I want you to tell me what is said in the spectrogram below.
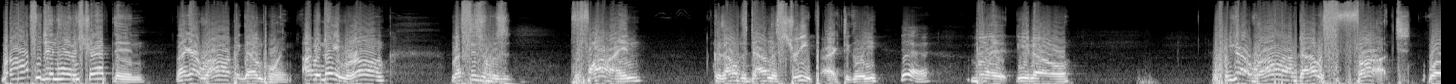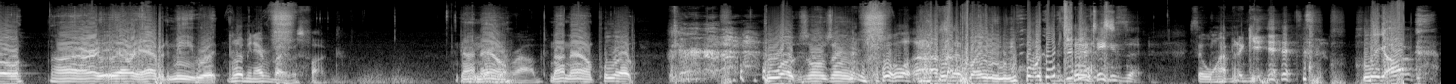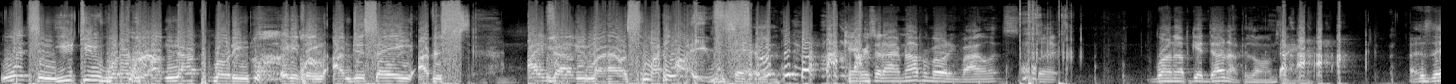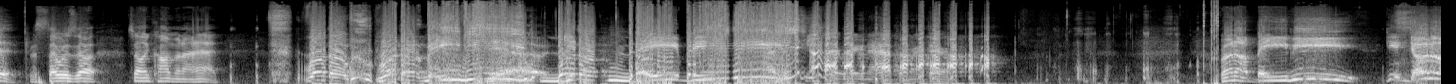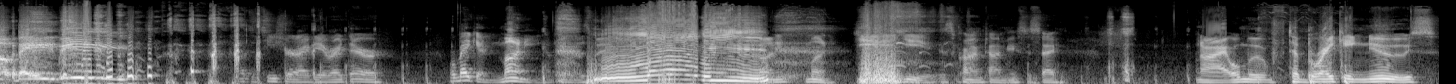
But I also didn't have a strap then. I got robbed at gunpoint. I mean, don't get me wrong. My sister was fine. Because I was down the street practically. Yeah. But, you know, we got robbed, I was fucked. Well, uh, it already happened to me, but Well, I mean, everybody was fucked. Not You now. robbed. Not now. Pull up. Pull up, is what I'm saying. I'm not playing anymore. so what happened again? like, I'm, listen, YouTube, whatever, I'm not promoting anything. I'm just saying, I just, I value my house my life. Cameron said, "I am not promoting violence, but run up, get done up is all I'm saying." That's it. That was uh, it's the only comment I had. run up, run up, baby. Yeah. Run up, Baby. That's a t-shirt waiting to happen right there. Run up, baby! Get done up, baby! That's a t-shirt idea right there. We're making money up in this bitch. Money. Money, money. Yeah, yeah. It's prime time used to say. All right, we'll move to breaking news.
